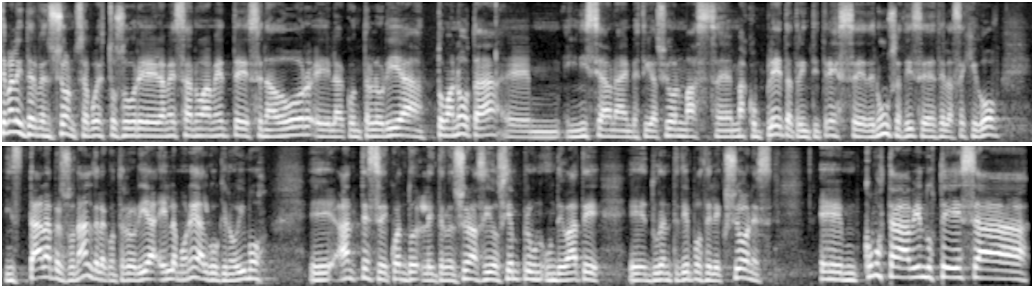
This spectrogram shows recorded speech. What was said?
tema de la intervención se ha puesto sobre la mesa nuevamente, senador. Eh, la Contraloría toma nota, eh, inicia una investigación más, eh, más completa, 33 denuncias, dice desde la CGGOV, instala personal de la Contraloría en la moneda, algo que no vimos antes cuando la intervención ha sido siempre un, un debate durante tiempos de elecciones. ¿Cómo está viendo usted esa,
